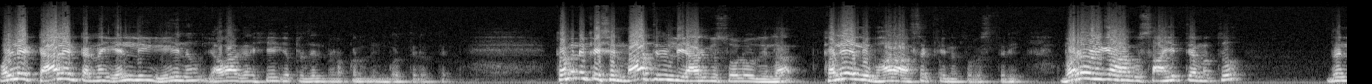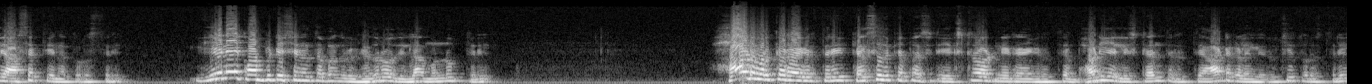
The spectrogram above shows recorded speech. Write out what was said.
ಒಳ್ಳೆ ಟ್ಯಾಲೆಂಟನ್ನು ಎಲ್ಲಿ, ಏನು, ಯಾವಾಗ, ಹೇಗೆ ಪ್ರೆಸೆಂಟ್ ಮಾಡ್ಕೊಂಡು ನಿಮ್ಗೆ ಗೊತ್ತಿರುತ್ತೆ. ಕಮ್ಯುನಿಕೇಶನ್ ಮಾತಿನಲ್ಲಿ ಯಾರಿಗೂ ಸೋಲುವುದಿಲ್ಲ. ಕಲೆಯಲ್ಲಿ ಬಹಳ ಆಸಕ್ತಿಯನ್ನು ತೋರಿಸ್ತೀರಿ. ಬರವಣಿಗೆ ಹಾಗೂ ಸಾಹಿತ್ಯ ಮತ್ತು ದಲ್ಲಿ ಆಸಕ್ತಿಯನ್ನು ತೋರಿಸ್ತೀರಿ. ಏನೇ ಕಾಂಪಿಟೇಷನ್ ಅಂತ ಬಂದರೂ ಹೆದರೋದಿಲ್ಲ, ಮುನ್ನುಗ್ತೀರಿ. ಹಾರ್ಡ್ ವರ್ಕರ್ ಆಗಿರ್ತೀರಿ, ಕೆಲಸದ ಕೆಪಾಸಿಟಿ ಎಕ್ಸ್ಟ್ರಾರ್ಡಿನರಿ ಆಗಿರುತ್ತೆ, ಬಾಡಿಯಲ್ಲಿ ಸ್ಟ್ರೆಂತ್ ಇರುತ್ತೆ, ಆಟಗಳಲ್ಲಿ ರುಚಿ ತೋರಿಸ್ತೀರಿ,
